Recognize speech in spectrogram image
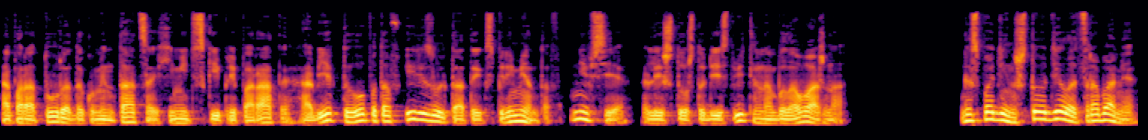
Аппаратура, документация, химические препараты, объекты опытов и результаты экспериментов. Не все, лишь то, что действительно было важно. «Господин, что делать с рабами?»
